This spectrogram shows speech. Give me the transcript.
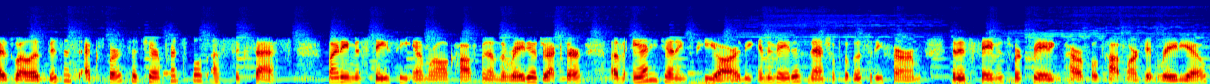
as well as business experts that share principles of success. My name is Stacy Emerald Kaufman. I'm the radio director of Annie Jennings PR, the innovative national publicity firm that is famous for creating powerful top market radio,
